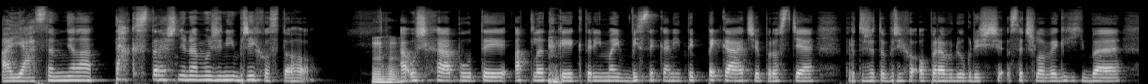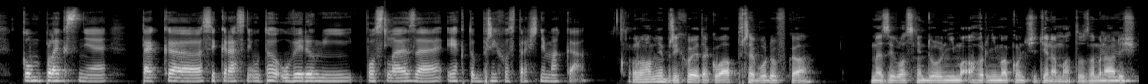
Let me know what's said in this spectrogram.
A já jsem měla tak strašně namožený břicho z toho. Mm-hmm. A už chápu ty atletky, který mají vysekaný ty pekáče prostě, protože to břicho opravdu, když se člověk hýbe komplexně, tak eh, si krásně u toho uvědomí posléze, jak to břicho strašně maká. Ono hlavně břicho je taková převodovka mezi vlastně dolníma a horníma končetinama. To znamená, mm. když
